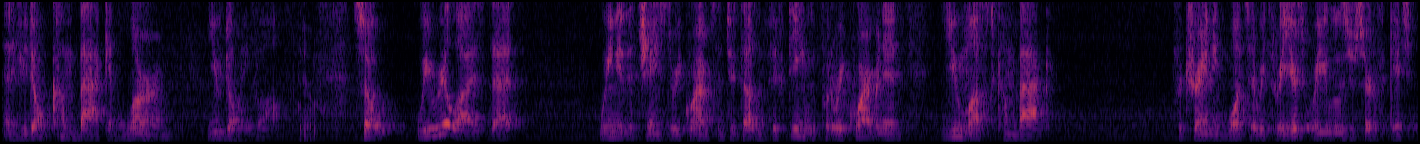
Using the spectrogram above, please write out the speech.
And if you don't come back and learn, you don't evolve. Yeah. So we realized that we needed to change the requirements. In 2015, we put a requirement in you must come back for training once every three years or you lose your certification.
